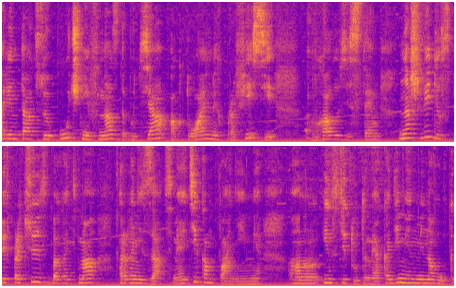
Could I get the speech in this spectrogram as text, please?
орієнтацію учнів на здобуття актуальних професій в галузі STEM. Наш відділ співпрацює з багатьма організаціями, IT-компаніями, е, інститутами, академіями наук,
